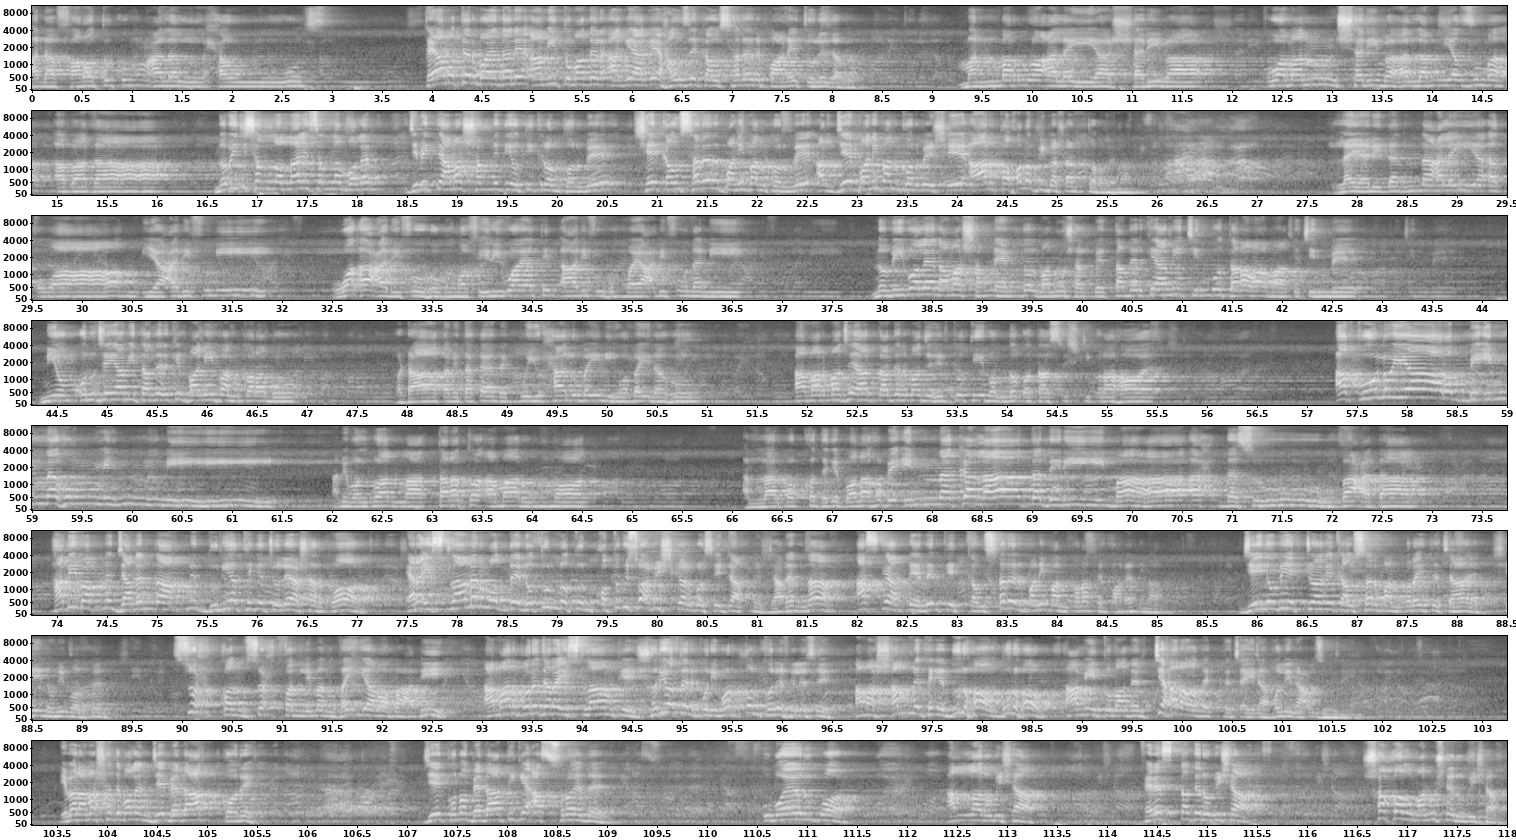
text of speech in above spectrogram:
আনা ফারতুকুম আলাল হাউস কেয়ামতের ময়দানে আমি তোমাদের আগে আগে হাউজে কাউসারের পাড়ে চলে যাব। আলাইয়া শারিবা বলেন, যে ব্যক্তি আমার সামনে দিয়ে অতিক্রম করবে, সে কাউসারের পানি পান করবে, আর যে পানি পান করবে, সে আর কখনো পিপাসার্থ হবে না। আলাইয়া ওয়া নবী বলেন, আমার সামনে একদল মানুষ আসবে, তাদেরকে আমি চিনবো, তারাও আমাকে চিনবে। নিয়ম অনুযায়ী আমি তাদেরকে বাণী পান করাবো। হঠাৎ আমি তাকে দেখব, ইউহালু বাইনি আমার মাঝে আর তাদের মাঝে প্রতিবন্ধকতা সৃষ্টি করা হয়। আকুলু ইয়া ইন্নাহুম মিন্নী। আমি বলব, আল্লাহ, তারা তো আমার উম্মত। আল্লাহর পক্ষ থেকে বলা হবে হাবিব, আপনি জানেন না, আপনি দুনিয়া থেকে চলে আসার পর এরা ইসলামের মধ্যে নতুন নতুন কত কিছু আবিষ্কার করছে, এটা আপনি জানেন না। আজকে আপনি এদেরকে কাউসারের পানি পান করাতে পারেন না। যেই নবী একটু আগে কাউসার পান করাইতে চায়, সেই নবী বলবেন সুহকন সুহকন লিমান ভাইয়া বাদি। আমার পরে যারা ইসলামকে শরীয়তের পরিবর্তন করে ফেলেছে, আমার সামনে থেকে দূর হও দূর হও, আমি তোমাদের চেহারাও দেখতে চাই না, বলি না এবার আমার সাথে বলেন, যে বেদাত করে, যে কোনো বেদাতিকে আশ্রয় দেয়, উভয়ের উপর আল্লাহর অভিশাপ ফেরেস্তাদের অভিশাপ, সকল মানুষের অভিশাপ।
